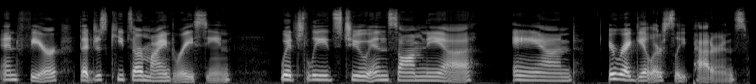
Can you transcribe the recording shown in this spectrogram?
and fear that just keeps our mind racing, which leads to insomnia and irregular sleep patterns.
